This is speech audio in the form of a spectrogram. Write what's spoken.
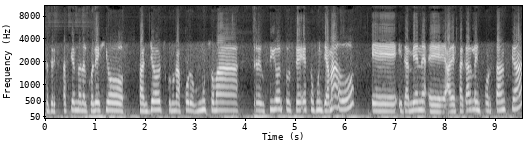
se terminó haciendo en el colegio San George con un aforo mucho más reducido, entonces esto es un llamado eh, y también eh, a destacar la importancia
